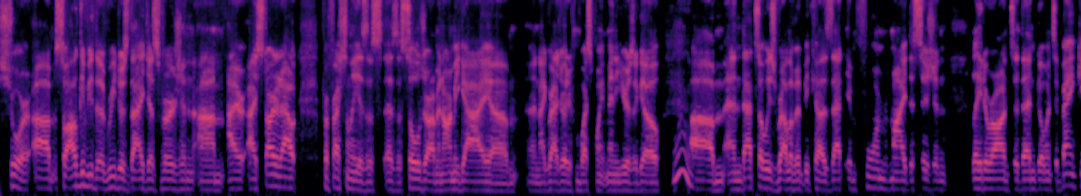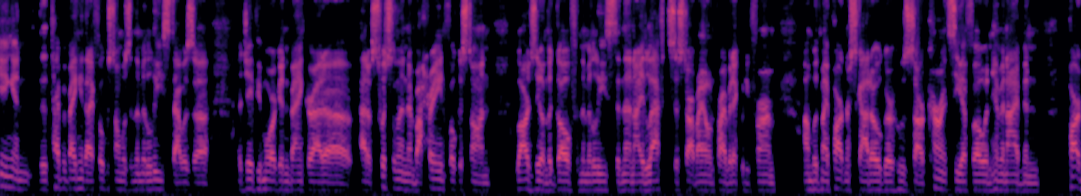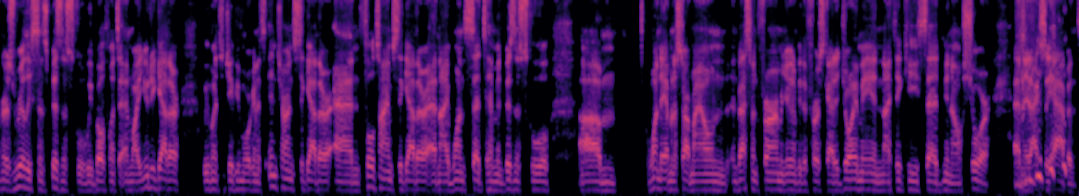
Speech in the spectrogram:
Sure. Um, so I'll give you the Reader's Digest version. Um, I, I, started out professionally as a, as a soldier. I'm an Army guy, um, and I graduated from West Point many years ago. Mm. and that's always relevant because that informed my decision later on to then go into banking. And the type of banking that I focused on was in the Middle East. I was a, a JP Morgan banker out of, out of Switzerland and Bahrain, focused on largely on the Gulf and the Middle East. And then I left to start my own private equity firm um, with my partner Scott Ogur, who's our current CFO, and him and I have been partners really since business school. We both went to NYU together. We went to JP Morgan as interns together and full times together. And I once said to him in business school, um, one day I'm going to start my own investment firm and you're going to be the first guy to join me. And I think he said, you know, sure. And it actually happened.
